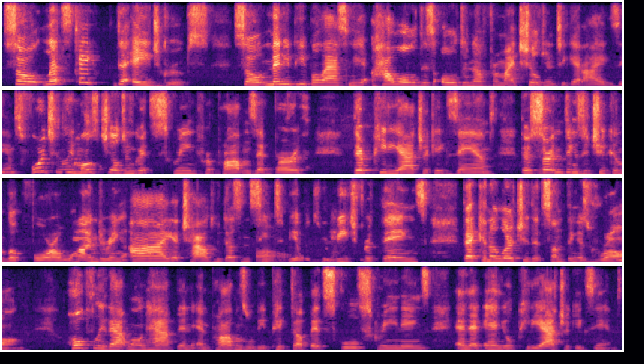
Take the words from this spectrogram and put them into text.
So let's take the age groups. So many people ask me, how old is old enough for my children to get eye exams? Fortunately, most children get screened for problems at birth. They're pediatric exams. There's certain things that you can look for a wandering eye, a child who doesn't seem oh. to be able to reach for things that can alert you that something is wrong. Hopefully, that won't happen, and problems will be picked up at school screenings and at mm-hmm. annual pediatric exams.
